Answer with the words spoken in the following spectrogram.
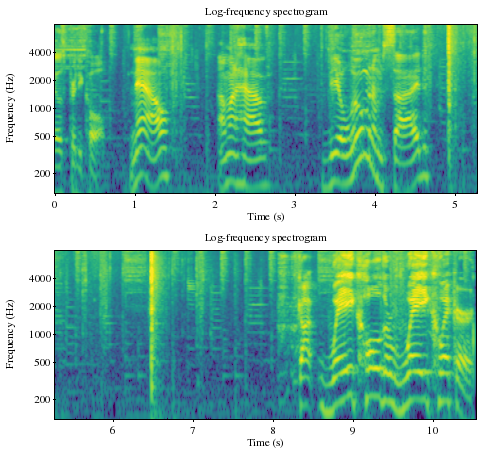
Feels pretty cold. Now, I'm gonna have the aluminum side. Got way colder, way quicker.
